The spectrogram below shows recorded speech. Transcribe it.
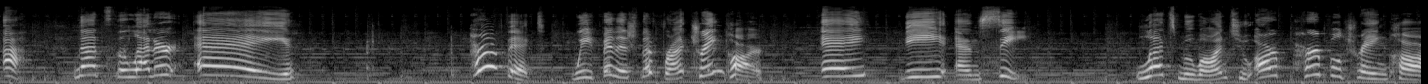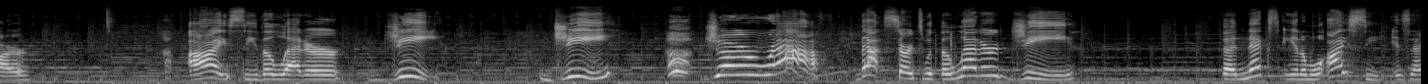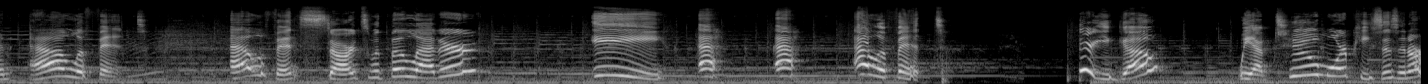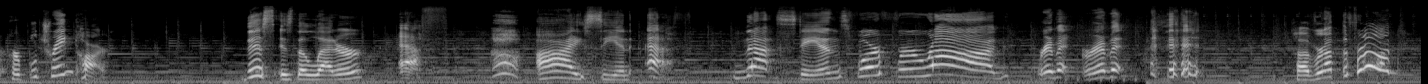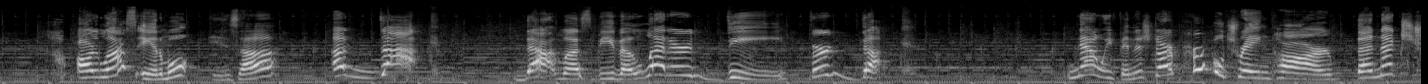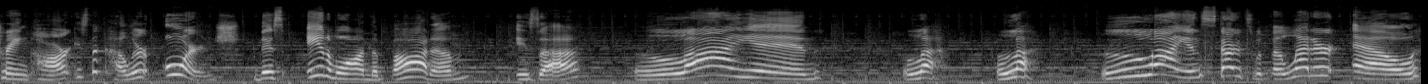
ah, that's the letter A. Perfect. We finished the front train car. A, B, and C. Let's move on to our purple train car. I see the letter G. G, giraffe. That starts with the letter G. The next animal I see is an elephant. Elephant starts with the letter E. Eh, eh, elephant. There you go. We have two more pieces in our purple train car. This is the letter F. I see an F. That stands for frog. Ribbit, ribbit. Cover up the frog. Our last animal is a, a duck. That must be the letter D for duck. Now we finished our purple train car. The next train car is the color orange. This animal on the bottom is a lion. L, L, lion starts with the letter L.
